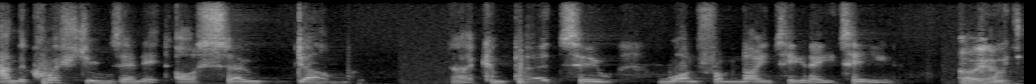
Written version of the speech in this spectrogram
and the questions in it are so dumb uh, compared to one from 1918 Oh yeah. which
